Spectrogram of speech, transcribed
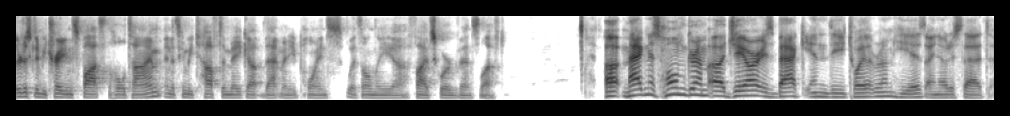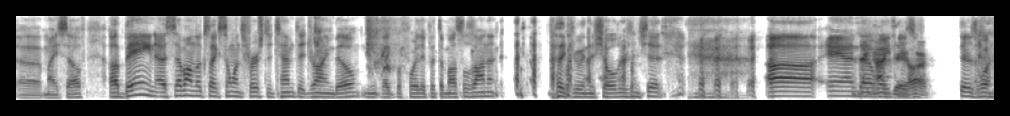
They're just going to be trading spots the whole time, and it's going to be tough to make up that many points with only uh, five scored events left. Uh, Magnus Holmgren, uh, JR is back in the toilet room. He is. I noticed that uh, myself. Uh, Bane, uh, Sevan looks like someone's first attempt at drawing Bill, like before they put the muscles on it. they drew in the shoulders and shit. Uh, and uh, wait, there's, there's, one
